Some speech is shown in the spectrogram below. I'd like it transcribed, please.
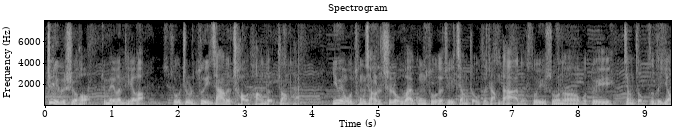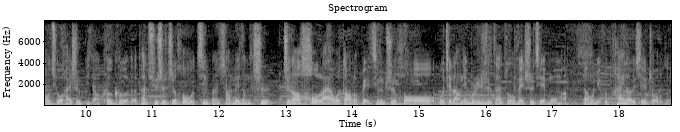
这个时候就没问题了，说就是最佳的炒糖的状态。因为我从小是吃着我外公做的这个酱肘子长大的，所以说呢，我对酱肘子的要求还是比较苛刻的。他去世之后，我基本上没怎么吃，直到后来我到了北京之后，我这两年不是一直在做美食节目嘛，然后你会拍到一些肘子，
